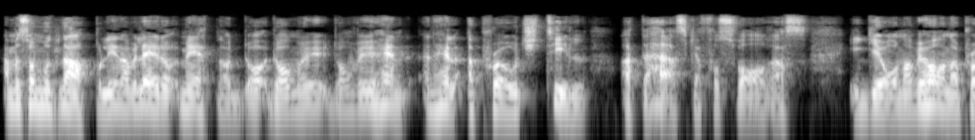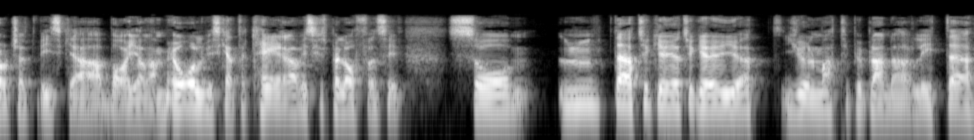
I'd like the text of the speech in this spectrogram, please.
ja, men som mot Napoli när vi leder med 1-0, då, då, har ju, då har vi ju en, en hel approach till att det här ska försvaras. Igår när vi har en approach att vi ska bara göra mål, vi ska attackera, vi ska spela offensivt. Så mm, där tycker jag, jag tycker ju att Joel Matip ibland är lite,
